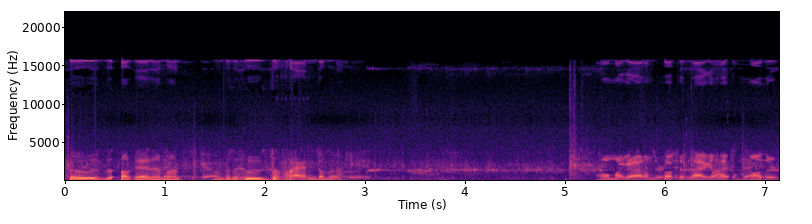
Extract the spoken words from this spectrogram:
Who's okay? Never mind. I was like, Who's the random? Oh my god, I'm fucking lagging like a mother.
